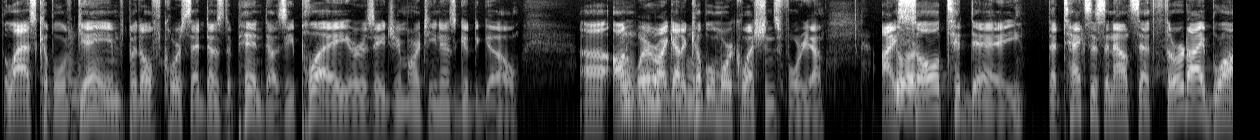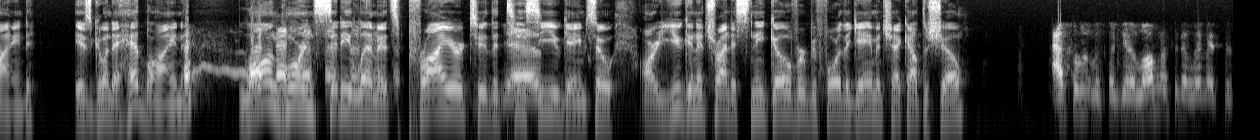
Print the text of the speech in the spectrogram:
the last couple of games. But of course, that does depend. Does he play, or is Adrian Martinez good to go? Uh, Anwar I got a couple more questions for you. I Sure. saw today that Texas announced that Third Eye Blind is going to headline Longhorn City Limits prior to the Yes. TCU game. So, are you going to try to sneak over before the game and check out the show? Absolutely. So, you know, Longhorn city Limits is,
